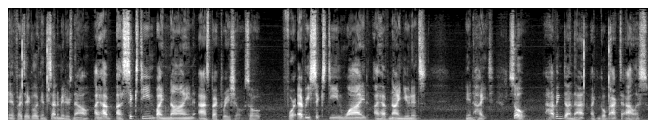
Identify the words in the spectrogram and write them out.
if I take a look in centimeters now, I have a 16 by 9 aspect ratio. So for every 16 wide, I have 9 units in height. So having done that, I can go back to Alice.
